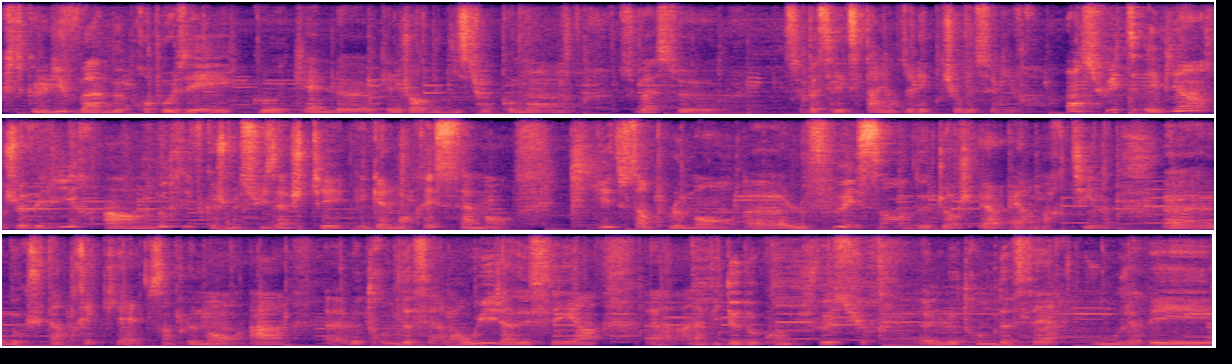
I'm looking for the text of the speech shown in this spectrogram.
ce, que le livre va me proposer et quel, quel genre d'édition, comment va se, se passer l'expérience de lecture de ce livre. Ensuite, eh bien, je vais lire un autre livre que je me suis acheté également récemment, qui est tout simplement euh, Le Feu et Sang de George R. R. Martin. Euh, donc c'est un préquel tout simplement à euh, Le Trône de Fer. Alors oui, j'avais fait un, vidéo de coin du feu sur Le Trône de Fer où j'avais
